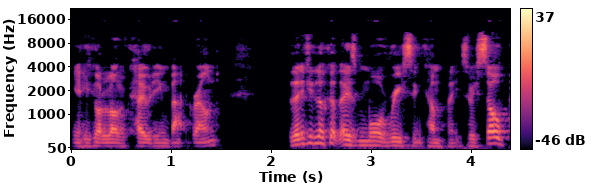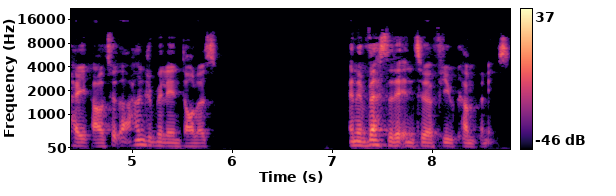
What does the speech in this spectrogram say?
You know, he's got a lot of coding background. But then if you look at those more recent companies, so he sold PayPal, took that $100 million and invested it into a few companies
